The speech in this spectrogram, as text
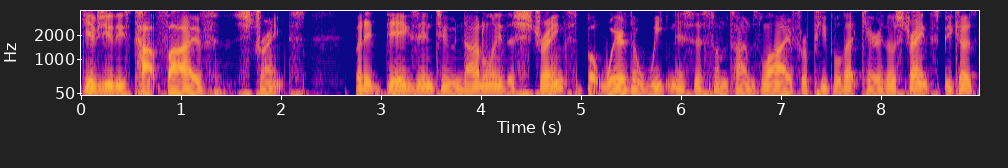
gives you these top five strengths, but it digs into not only the strengths, but where the weaknesses sometimes lie for people that carry those strengths. Because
